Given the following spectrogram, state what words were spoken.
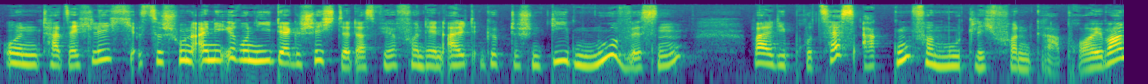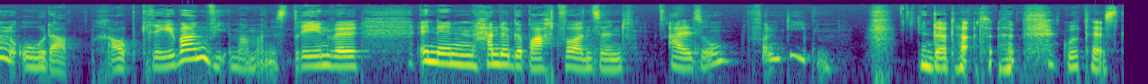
Und tatsächlich ist es schon eine Ironie der Geschichte, dass wir von den altägyptischen Dieben nur wissen, weil die Prozessakten vermutlich von Grabräubern oder Raubgräbern, wie immer man es drehen will, in den Handel gebracht worden sind. Also von Dieben. In der Tat, grotesk.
